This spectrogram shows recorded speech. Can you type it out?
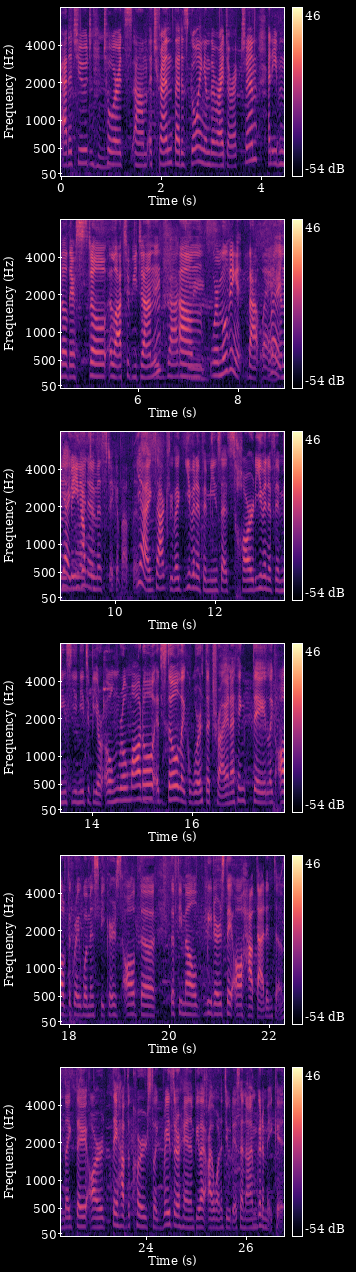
attitude mm -hmm. towards um, a trend that is going in the right direction and even though there's still a lot to be done, exactly. um, we're moving it that way right, and yeah, being optimistic about this. Yeah, exactly. Like even if it means that it's hard, even if it means you need to be your own role model, mm -hmm. it's still like worth a try. And I think they, like all of the great women speakers, all of the, the female leaders, they all have that in them. Like they are they have the courage to like raise their hand and be like, I want to do this and I'm gonna make it.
